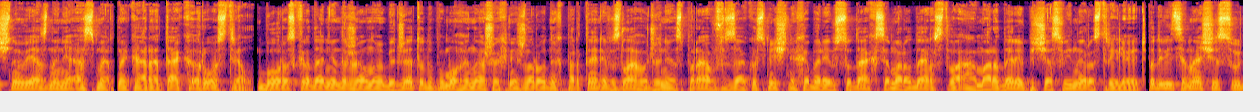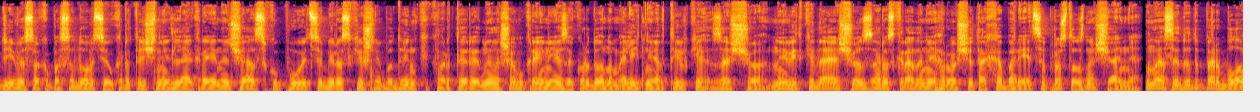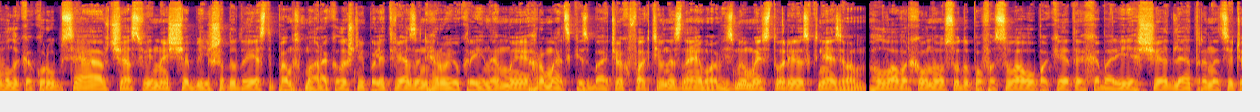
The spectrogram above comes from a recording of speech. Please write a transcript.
довічне ув'язнення, а смертна кара. Так, розстріл. Бо розкрадання державного бюджету, допомоги наших міжнародних партнерів, злагодження справ за космічні хабарі в судах це мародерство. А мародерів під час війни розстрілюють. Подивіться, наші судді і високопосадовці у критичний для країни час купують собі розкішні будинки, квартири не лише в Україні, а за кордоном, елітні автівки. За що не відкидає, що за розкрадені гроші та хабарі. Це просто знущання. У нас і дотепер була велика корупція. А в час війни ще більше додає Степан Хмара, колишній політв'язень, герой України. Ми громадські з багатьох фактів не знаємо. Візьмемо історію з князєвим. Голова Верховного суду пофасував у пакети хабарі ще для 13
